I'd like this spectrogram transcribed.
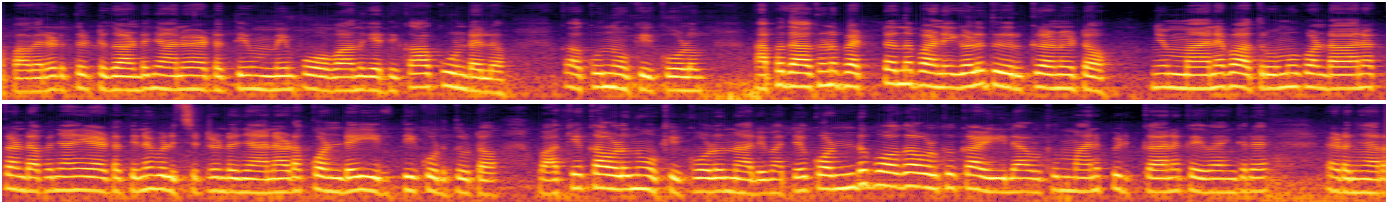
അപ്പോൾ അവരെടുത്ത് ഇട്ടുകാണ്ട് ഞാനും ഏട്ടത്തിയും ഉമ്മയും പോവാന്ന് കരുതി കാക്കും ഉണ്ടല്ലോ. കാക്കും നോക്കിക്കോളും. അപ്പോൾ ഇതാക്കണ് പെട്ടെന്ന് പണികൾ തീർക്കുകയാണ് കേട്ടോ ഉമ്മാനെ ബാത്റൂമ് കൊണ്ടുപോകാനൊക്കെ ഉണ്ട്. അപ്പോൾ ഞാൻ ഏട്ടത്തിനെ വിളിച്ചിട്ടുണ്ട്. ഞാൻ അവിടെ കൊണ്ടേ ഇരുത്തി കൊടുത്തു കേട്ടോ ബാക്കിയൊക്കെ അവൾ നോക്കിക്കോളും എന്നാലും. മറ്റേ കൊണ്ടുപോകാൻ അവൾക്ക് കഴിയില്ല. അവൾക്ക് ഉമ്മാനെ പിടിക്കാനൊക്കെ ഭയങ്കര ഇടങ്ങേറ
